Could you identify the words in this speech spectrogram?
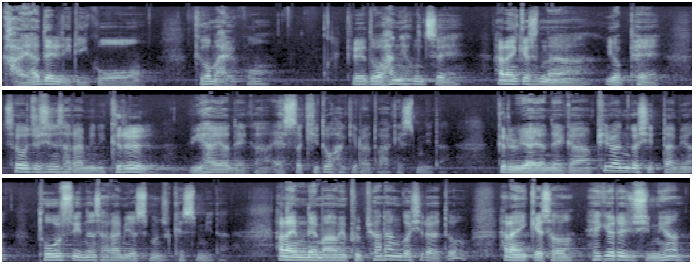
가야 될 일이고 그거 말고 그래도 한 형제 하나님께서 나 옆에 세워주신 사람이니 그를 위하여 내가 애써 기도하기라도 하겠습니다. 그를 위하여 내가 필요한 것이 있다면 도울 수 있는 사람이었으면 좋겠습니다. 하나님 내 마음에 불편한 것이라도 하나님께서 해결해 주시면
